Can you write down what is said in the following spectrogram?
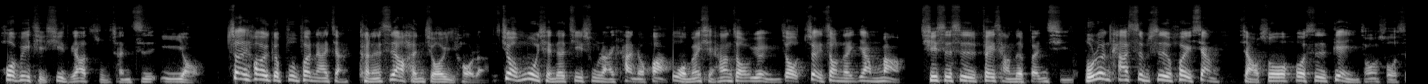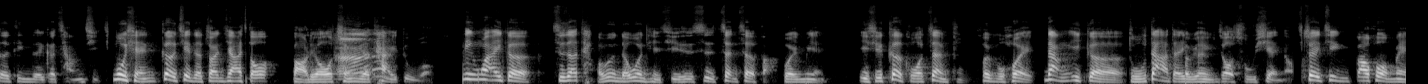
货币体系主要组成之一哦。最后一个部分来讲，可能是要很久以后了。就目前的技术来看的话，我们想象中元宇宙最终的样貌其实是非常的分歧。不论它是不是会像小说或是电影中所设定的一个场景，目前各界的专家都保留存疑的态度哦。另外一个值得讨论的问题，其实是政策法规面，以及各国政府会不会让一个独大的元宇宙出现哦？最近包括美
